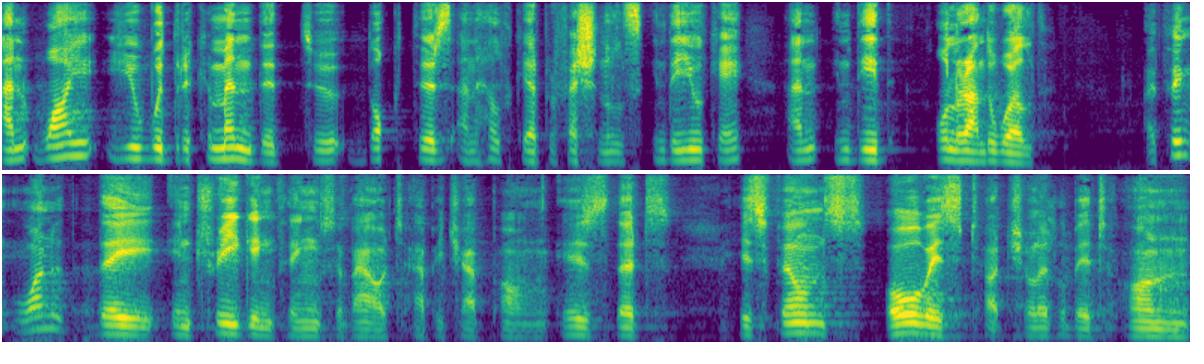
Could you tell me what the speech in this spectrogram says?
and why you would recommend it to doctors and healthcare professionals in the UK and indeed all around the world? I think one of the intriguing things about Apichatpong is that his films always touch a little bit on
